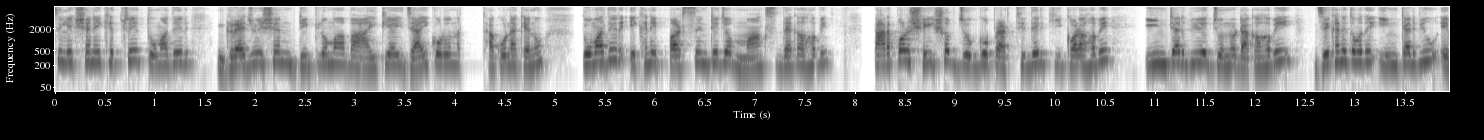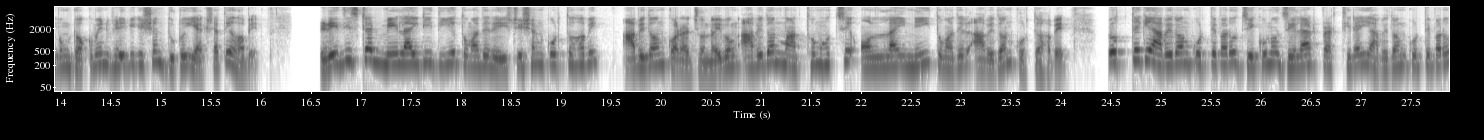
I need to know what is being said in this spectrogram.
সিলেকশনের ক্ষেত্রে তোমাদের গ্র্যাজুয়েশন ডিপ্লোমা বা আইটিআই যাই করো না, থাকো না কেন, তোমাদের এখানে পার্সেন্টেজ অফ মার্কস দেখা হবে। তারপর সেই সব যোগ্য প্রার্থীদের কি করা হবে? ইন্টারভিউয়ের জন্য ডাকা হবে, যেখানে তোমাদের ইন্টারভিউ এবং ডকুমেন্ট ভেরিফিকেশন দুটোই একসাথে হবে। রেজিস্টার্ড মেল আইডি দিয়ে তোমাদের রেজিস্ট্রেশন করতে হবে আবেদন করার জন্য এবং আবেদন মাধ্যম হচ্ছে অনলাইনেই তোমাদের আবেদন করতে হবে। প্রত্যেকে আবেদন করতে পারো যে কোনো জেলার প্রার্থীরাই আবেদন করতে পারো।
